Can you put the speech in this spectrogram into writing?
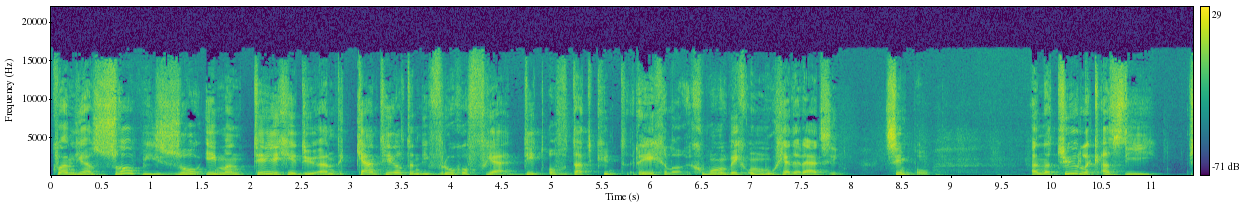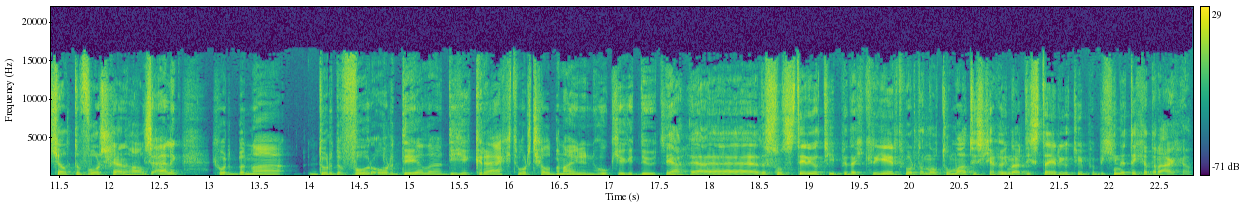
kwam je sowieso iemand tegen die aan de kant hield en die vroeg of jij dit of dat kunt regelen. Gewoon weg om hoe jij eruit ziet. Simpel. En natuurlijk, als die geld tevoorschijn haalt... Dus eigenlijk, je wordt bijna door de vooroordelen die je krijgt, wordt je al bijna in een hoekje geduwd. Ja, ja, ja, ja. dat is zo'n stereotype dat gecreëerd wordt en automatisch ga je naar die stereotypen beginnen te gedragen.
